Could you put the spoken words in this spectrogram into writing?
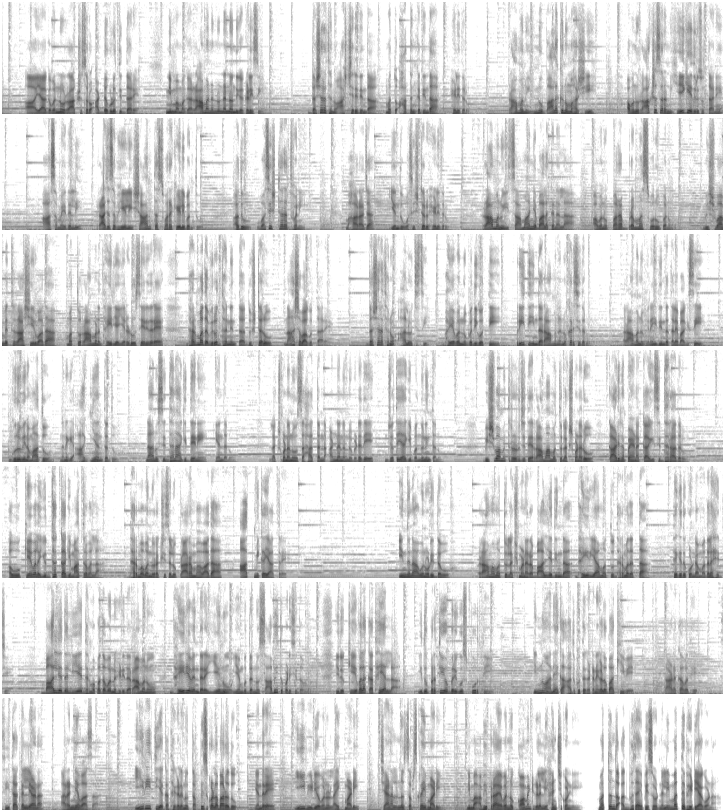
ಆ ಯಾಗವನ್ನು ರಾಕ್ಷಸರು ಅಡ್ಡಗೊಳ್ಳುತ್ತಿದ್ದಾರೆ. ನಿಮ್ಮ ಮಗ ರಾಮನನ್ನು ನನ್ನೊಂದಿಗೆ ಕಳಿಸಿ. ದಶರಥನು ಆಶ್ಚರ್ಯದಿಂದ ಮತ್ತು ಆತಂಕದಿಂದ ಹೇಳಿದರು, ರಾಮನು ಇನ್ನೂ ಬಾಲಕನು ಮಹರ್ಷಿ. ಅವನು ರಾಕ್ಷಸರನ್ನು ಹೇಗೆ ಎದುರಿಸುತ್ತಾನೆ? ಆ ಸಮಯದಲ್ಲಿ ರಾಜಸಭೆಯಲ್ಲಿ ಶಾಂತ ಸ್ವರ ಕೇಳಿಬಂತು ಅದು ವಸಿಷ್ಠರ ಧ್ವನಿ. ಮಹಾರಾಜ, ಎಂದು ವಸಿಷ್ಠರು ಹೇಳಿದರು ರಾಮನು ಈ ಸಾಮಾನ್ಯ ಬಾಲಕನಲ್ಲ, ಅವನು ಪರಬ್ರಹ್ಮ ಸ್ವರೂಪನು. ವಿಶ್ವಾಮಿತ್ರರ ಆಶೀರ್ವಾದ ಮತ್ತು ರಾಮನ ಧೈರ್ಯ ಎರಡೂ ಸೇರಿದರೆ ಧರ್ಮದ ವಿರುದ್ಧ ನಿಂತ ದುಷ್ಟರು ನಾಶವಾಗುತ್ತಾರೆ. ದಶರಥನು ಆಲೋಚಿಸಿ, ಭಯವನ್ನು ಬದಿಗೊತ್ತಿ ಪ್ರೀತಿಯಿಂದ ರಾಮನನ್ನು ಕರೆಸಿದನು. ರಾಮನು ವಿನಯದಿಂದ ತಲೆಬಾಗಿಸಿ, ಗುರುವಿನ ಮಾತು ನನಗೆ ಆಜ್ಞೆಯಂಥದ್ದು ನಾನು ಸಿದ್ಧನಾಗಿದ್ದೇನೆ ಎಂದನು. ಲಕ್ಷ್ಮಣನೂ ಸಹ ತನ್ನ ಅಣ್ಣನನ್ನು ಬಿಡದೆ ಜೊತೆಯಾಗಿ ಬಂದು ನಿಂತನು. ವಿಶ್ವಾಮಿತ್ರರ ಜೊತೆ ರಾಮ ಮತ್ತು ಲಕ್ಷ್ಮಣರು ಕಾಡಿನ ಪಯಣಕ್ಕಾಗಿ ಸಿದ್ಧರಾದರು. ಅವು ಕೇವಲ ಯುದ್ಧಕ್ಕಾಗಿ ಮಾತ್ರವಲ್ಲ, ಧರ್ಮವನ್ನು ರಕ್ಷಿಸಲು ಪ್ರಾರಂಭವಾದ ಆತ್ಮಿಕ ಯಾತ್ರೆ. ಇಂದು ನಾವು ನೋಡಿದ್ದವು ರಾಮ ಮತ್ತು ಲಕ್ಷ್ಮಣರ ಬಾಲ್ಯದಿಂದ ಧೈರ್ಯ ಮತ್ತು ಧರ್ಮದತ್ತ ತೆಗೆದುಕೊಂಡ ಮೊದಲ ಹೆಜ್ಜೆ. ಬಾಲ್ಯದಲ್ಲಿಯೇ ಧರ್ಮಪದವನ್ನು ಹಿಡಿದ ರಾಮನು ಧೈರ್ಯವೆಂದರೆ ಏನು ಎಂಬುದನ್ನು ಸಾಬೀತುಪಡಿಸಿದವನು ಇದು ಕೇವಲ ಕಥೆಯಲ್ಲ, ಇದು ಪ್ರತಿಯೊಬ್ಬರಿಗೂ ಸ್ಫೂರ್ತಿ. ಇನ್ನೂ ಅನೇಕ ಅದ್ಭುತ ಘಟನೆಗಳು ಬಾಕಿಯಿವೆ ತಾಡಕವಧೆ, ಸೀತಾ ಕಲ್ಯಾಣ, ಅರಣ್ಯವಾಸ. ಈ ರೀತಿಯ ಕಥೆಗಳನ್ನು ತಪ್ಪಿಸಿಕೊಳ್ಳಬಾರದು ಎಂದರೆ ಈ ವಿಡಿಯೋವನ್ನು ಲೈಕ್ ಮಾಡಿ, ಚಾನಲನ್ನು ಸಬ್ಸ್ಕ್ರೈಬ್ ಮಾಡಿ. ನಿಮ್ಮ ಅಭಿಪ್ರಾಯವನ್ನು ಕಾಮೆಂಟ್ಗಳಲ್ಲಿ ಹಂಚಿಕೊಳ್ಳಿ. ಮತ್ತೊಂದು ಅದ್ಭುತ ಎಪಿಸೋಡ್ನಲ್ಲಿ ಮತ್ತೆ ಭೇಟಿಯಾಗೋಣ.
